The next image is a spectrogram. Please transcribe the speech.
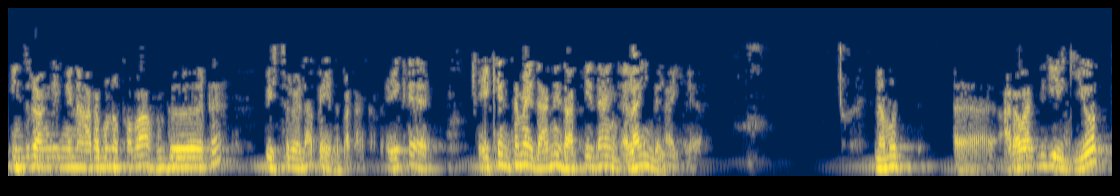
ඉන්ද්‍රයන්ගෙන් එන අරමුණු පවා හුදට විස්තර වෙලා පේන්න පටන් ගන්නවා. ඒක ඒකෙන් තමයි දන්නේ සතිය දැන් අලයින් වෙලා කියලා. නමුත් අරවත්දිගේ ගියොත්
